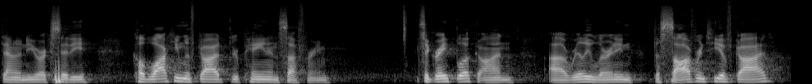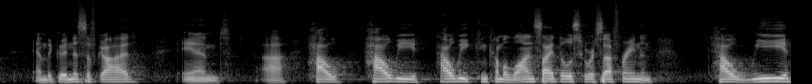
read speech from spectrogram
down in New York City, called Walking with God Through Pain and Suffering. It's a great book on uh, really learning the sovereignty of God and the goodness of God and uh, how, how, we, how we can come alongside those who are suffering and how we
